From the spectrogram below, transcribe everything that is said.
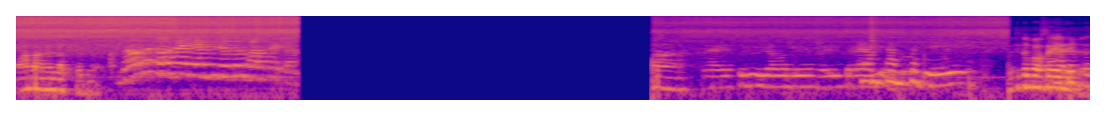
पान आणायला नाही तिथं बसायचं.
